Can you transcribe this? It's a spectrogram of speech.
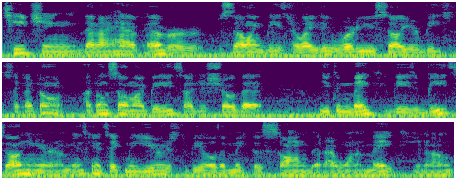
teaching than I have ever selling beats. They're like, dude, where do you sell your beats? It's like, I don't. I don't sell my beats. I just show that you can make these beats on here. I mean, it's gonna take me years to be able to make this song that I want to make. You know,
